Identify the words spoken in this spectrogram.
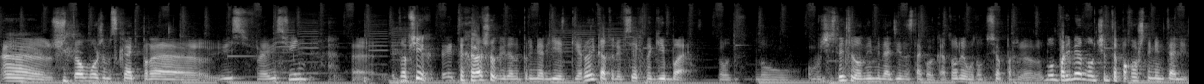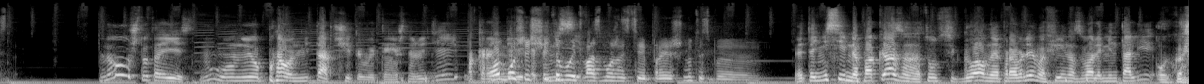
Э, Что можем сказать про весь, про весь фильм? Э, Вообще, это хорошо, когда, например, есть герой, который всех нагибает. Вот, ну, вычислитель, он именно один из такой, который вот он все... Ну, примерно он чем-то похож на менталиста. Ну, что-то есть. Ну, он, у него, он не так считывает, конечно, людей. По крайней Он мере, больше считывает си- возможности проиш... Ну, то есть бы... Это не сильно показано. Тут главная проблема. Фильм назвали «Ментали...» Ой, господи.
